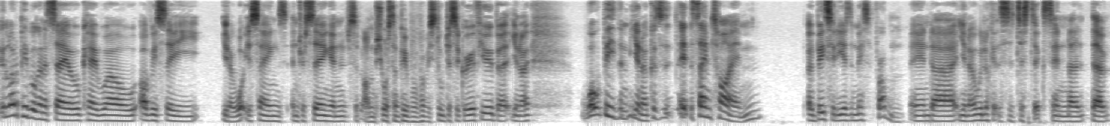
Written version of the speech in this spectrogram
A lot of people are going to say okay well obviously you know what you're saying is interesting and i'm sure some people probably still disagree with you but you know what would be the you know because at the same time obesity is a massive problem. And uh, you know we look at the statistics and uh, the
